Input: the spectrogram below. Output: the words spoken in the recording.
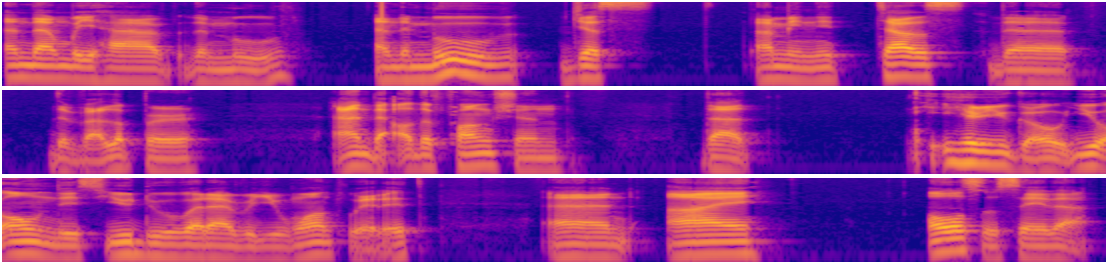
And then we have the move. And the move just, I mean, it tells the developer and the other function that here you go, you own this, you do whatever you want with it. And I also say that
